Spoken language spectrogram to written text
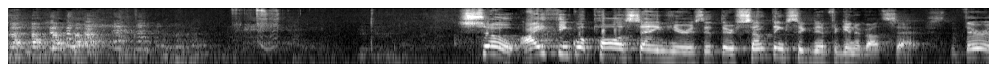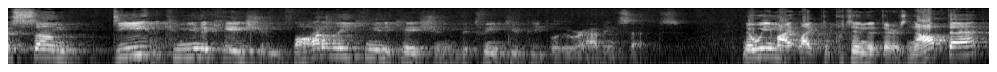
so, I think what Paul is saying here is that there's something significant about sex. That there is some deep communication, bodily communication between two people who are having sex. Now, we might like to pretend that there's not that.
